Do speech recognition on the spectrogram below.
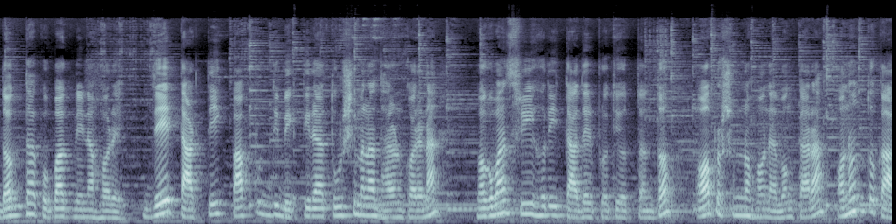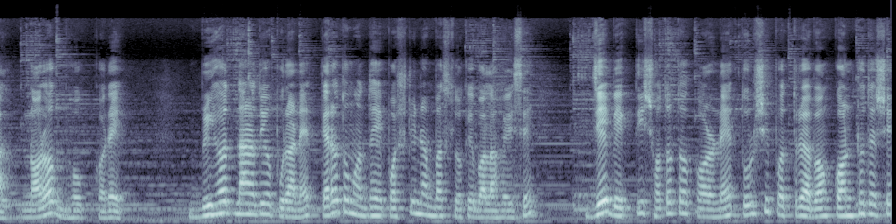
দগ্ধা কোপাগ্নিনা হরে। যে তার্তিক পাপবুদ্ধি ব্যক্তিরা তুলসীমালা ধারণ করে না, ভগবান শ্রীহরি তাদের প্রতি অত্যন্ত অপ্রসন্ন হন এবং তারা অনন্তকাল নরক ভোগ করে। বৃহৎ নারদীয় পুরাণের তেরোতম অধ্যায়ে পঁয়ষট্টি নম্বর শ্লোকে বলা হয়েছে, যে ব্যক্তি সতত কর্ণে তুলসীপত্র এবং কণ্ঠদেশে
